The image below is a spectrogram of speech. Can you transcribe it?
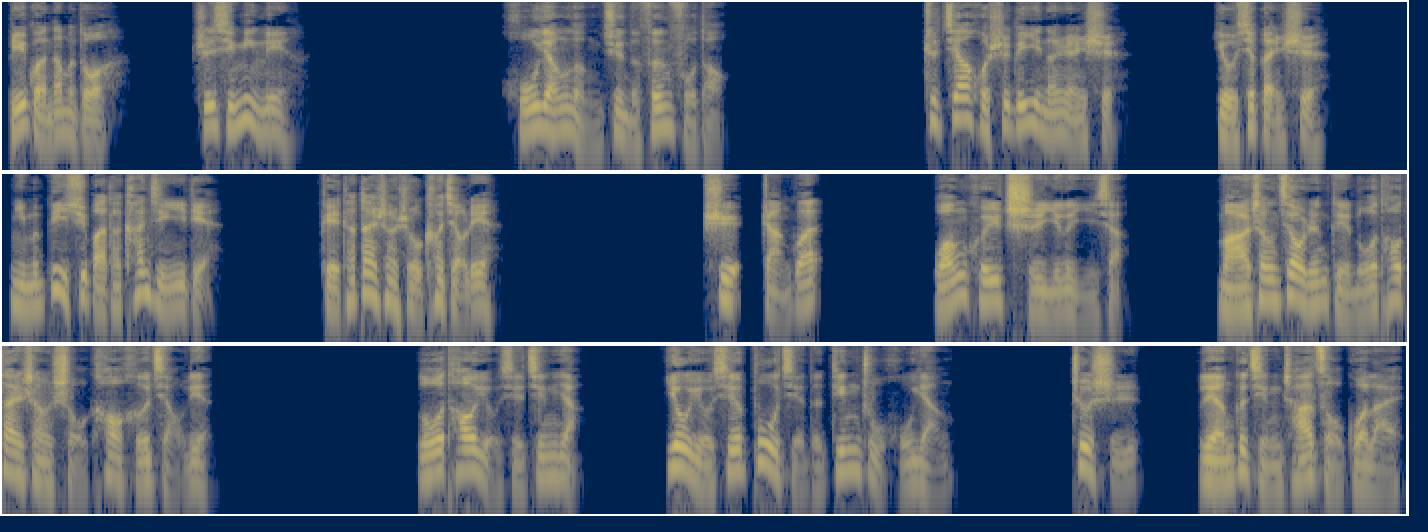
别管那么多，执行命令。胡杨冷峻的吩咐道：“这家伙是个异能人士，有些本事，你们必须把他看紧一点，给他戴上手铐脚链。”是长官。王奎迟疑了一下，马上叫人给罗涛戴上手铐和脚链。罗涛有些惊讶，又有些不解的盯住胡杨。这时，两个警察走过来，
